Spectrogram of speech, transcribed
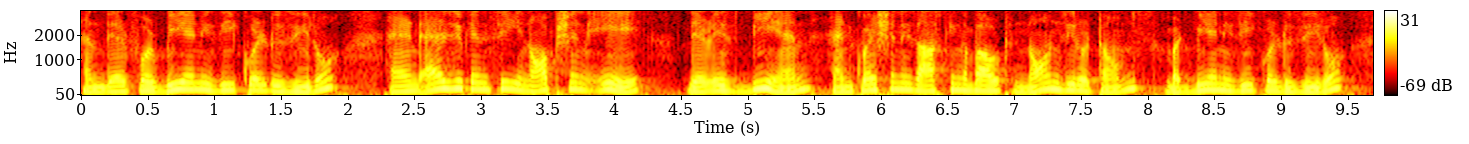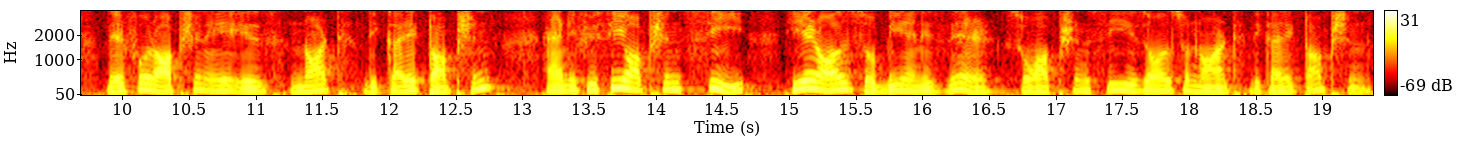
and therefore bn is equal to 0 and as you can see in option A there is bn and question is asking about non-zero terms but bn is equal to 0 therefore option A is not the correct option and if you see option C here also Bn is there, so option C is also not the correct option.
